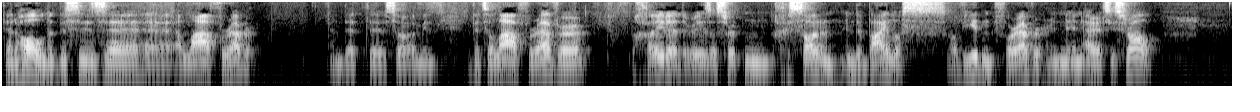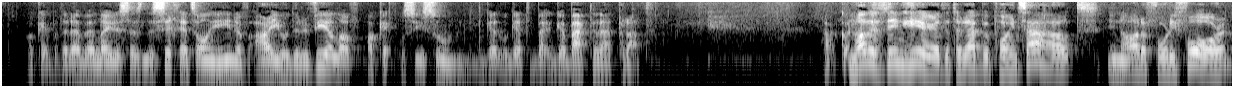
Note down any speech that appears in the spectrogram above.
that hold that this is uh, a law forever. And that, uh, so, I mean, if it's a law forever, there is a certain chesaron in the bailos of Yidden forever in, in Eretz Yisrael. Okay, but the Rebbe later says in the Sikh, it's only in of Ari the reveal of. Okay, we'll see soon. We'll get, we'll get, back, get back to that prat. Another thing here that the Rebbe points out in Order 44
